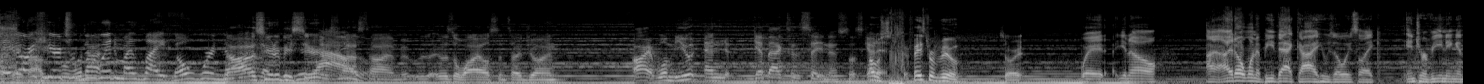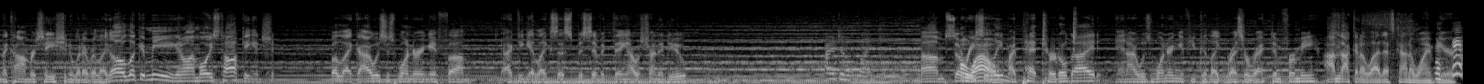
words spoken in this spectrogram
They are here to We're not- ruin my life. No, we're not. No, I was here to be serious out. last time. It was it was a while since I joined. All right, we'll mute and get back to the Satanists. Let's get oh, it. s- face review. Sorry. Wait, you know, I, I don't want to be that guy who's always like intervening in the conversation or whatever. Like, oh, look at me, you know, I'm always talking and shit. But like, I was just wondering if um I could get like a specific thing I was trying to do. I don't like it. Um, so Oh, wow. recently my pet turtle died, and I was wondering if you could like resurrect him for me. I'm not gonna lie, that's kind of why I'm here.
